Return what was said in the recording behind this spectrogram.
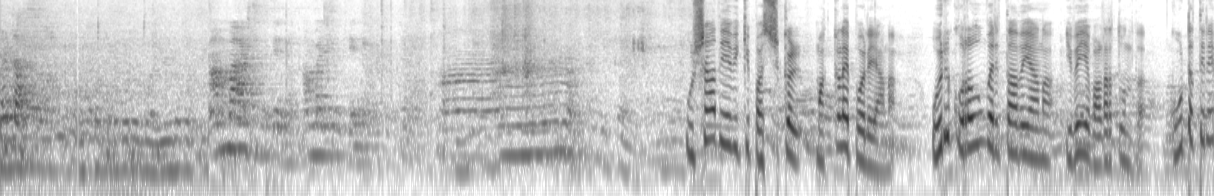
കേട്ടോ അമ്മ ഉഷാദേവിക്ക് പശുക്കൾ മക്കളെ പോലെയാണ് ഒരു കുറവും വരുത്താതെയാണ് ഇവയെ വളർത്തുന്നത്. കൂട്ടത്തിലെ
